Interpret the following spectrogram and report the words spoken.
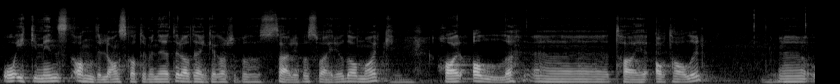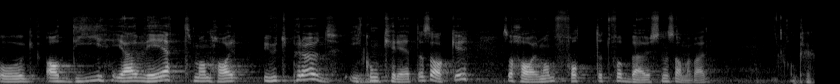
og ikke minst andre lands skattemyndigheter, da tenker jeg kanskje på, særlig på Sverige og Danmark, har alle eh, TAI-avtaler. Eh, og av de jeg vet man har utprøvd i konkrete saker, så har man fått et forbausende samarbeid. Okay.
